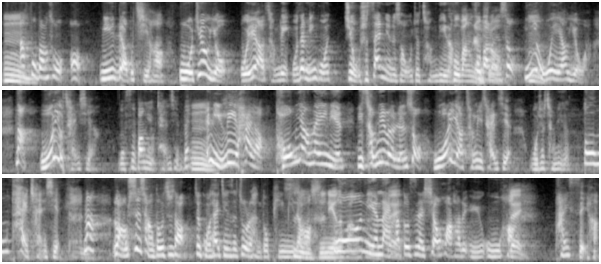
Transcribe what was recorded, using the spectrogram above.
嗯，那富邦说，哦，你了不起哈，我就有，我也要成立。我在民国九十三年的时候，我就成立了富邦人寿，你有我也要有啊，那我有产险啊。我富邦有产险，对，哎，你厉害啊！同样那一年，你成立了人寿，我也要成立产险，我就成立了东泰产险。那老市场都知道，这国泰建设做了很多平民的哈，多年来他都是在消化他的余污哈。对。拍谁哈？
